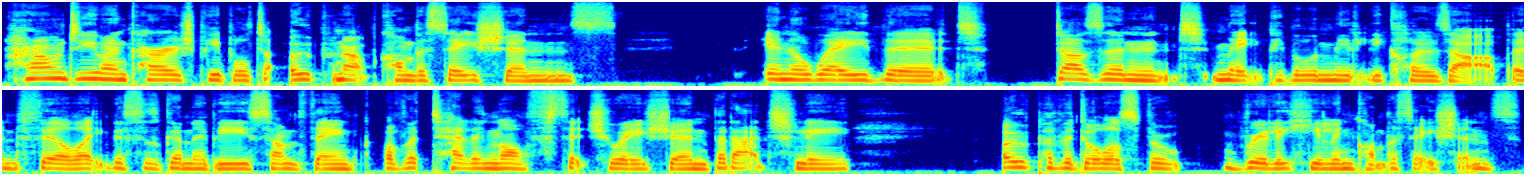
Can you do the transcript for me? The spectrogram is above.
How do you encourage people to open up conversations in a way that doesn't make people immediately close up and feel like this is going to be something of a telling off situation, but actually open the doors for really healing conversations?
